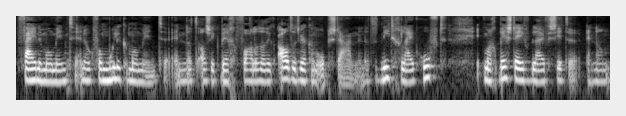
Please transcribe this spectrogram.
fijne momenten en ook van moeilijke momenten. En dat als ik ben gevallen, dat ik altijd weer kan opstaan. En dat het niet gelijk hoeft. Ik mag best even blijven zitten. En dan,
